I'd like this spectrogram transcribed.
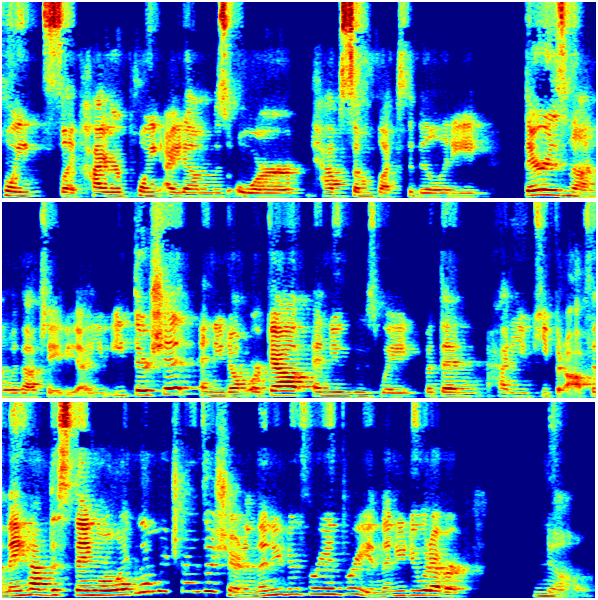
points like higher point items or have some flexibility. There is none with Optavia. You eat their shit and you don't work out and you lose weight, but then how do you keep it off? And they have this thing where like, then we transition and then you do three and three and then you do whatever. No,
